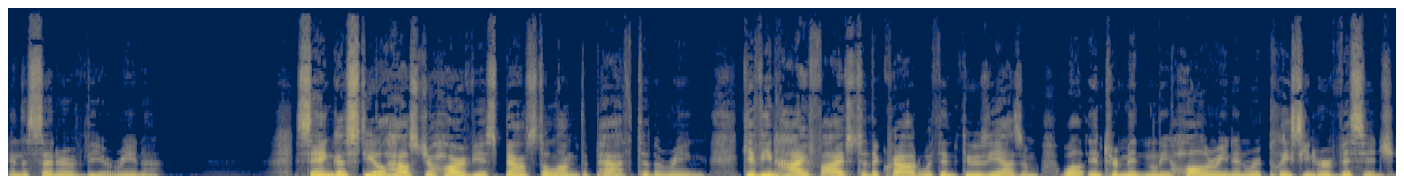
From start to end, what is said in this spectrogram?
in the center of the arena. Sanga Steelhouse Jaharvius bounced along the path to the ring, giving high fives to the crowd with enthusiasm while intermittently hollering and replacing her visage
